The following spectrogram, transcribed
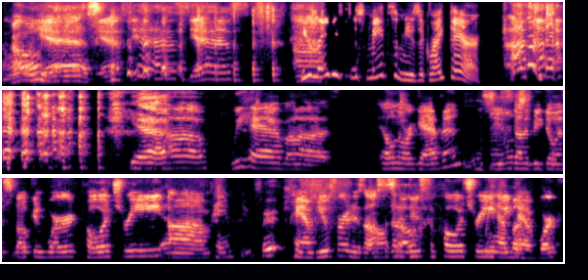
Oh, yes, yes, yes, yes. You Um, ladies just made some music right there. yeah. um, we have uh, Elnor Gavin. She's Mhm. going to be doing spoken word poetry. Yeah. Um, Pam Buford. Pam Buford is also, going to do some poetry. we We have have, a- work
